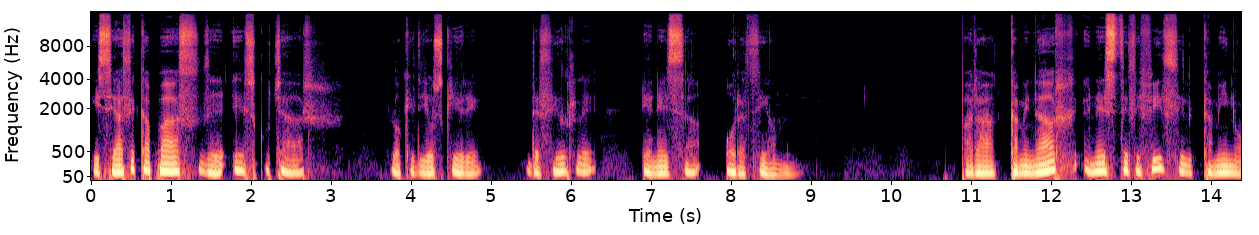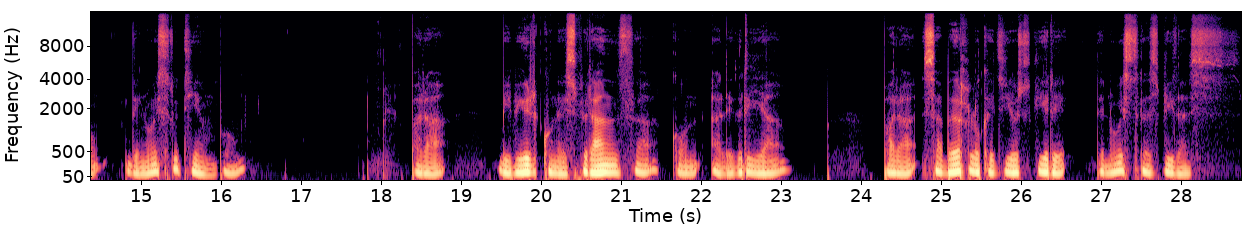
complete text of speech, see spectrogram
y se hace capaz de escuchar lo que Dios quiere decirle en esa oración. Para caminar en este difícil camino de nuestro tiempo, para vivir con esperanza, con alegría, para saber lo que Dios quiere de nuestras vidas,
